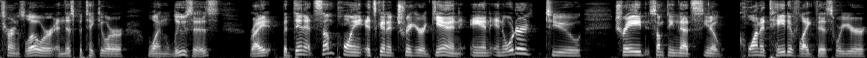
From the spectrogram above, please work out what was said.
turns lower and this particular one loses, right? But then at some point it's going to trigger again. And in order to trade something that's, you know, quantitative like this where you're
